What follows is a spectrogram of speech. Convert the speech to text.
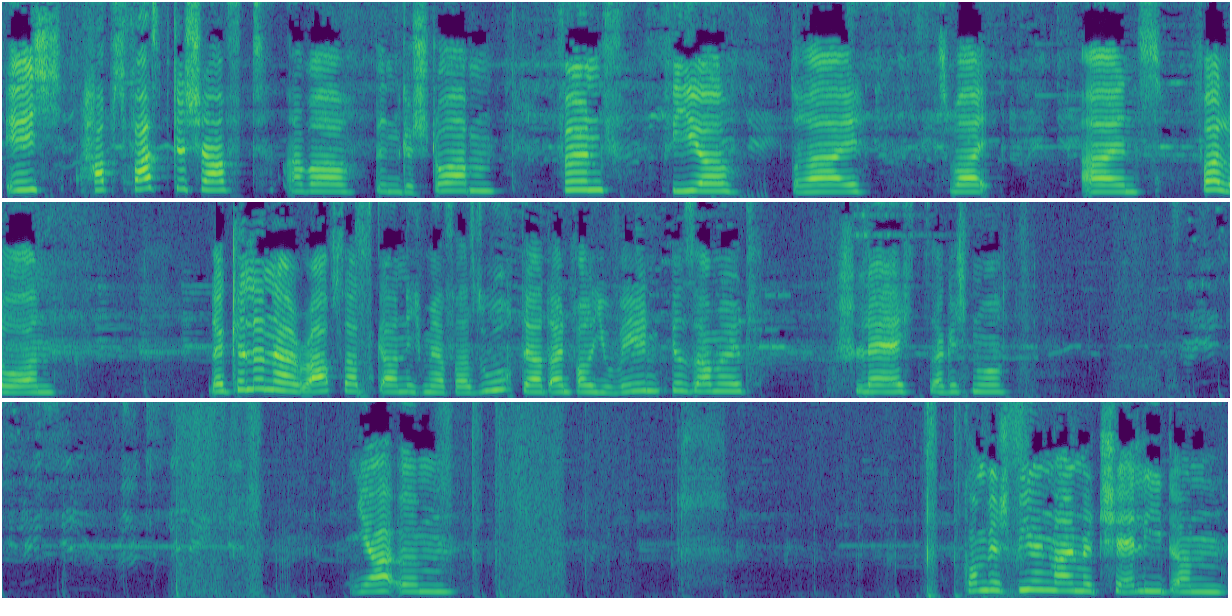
Ich hab's fast geschafft, aber bin gestorben. 5, 4, 3, 2, 1, verloren. Der Colonel Ruffs hat's gar nicht mehr versucht. Der hat einfach Juwelen gesammelt. Schlecht, sag ich nur. Ja, ähm. Komm, wir spielen mal mit Shelly, dann.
